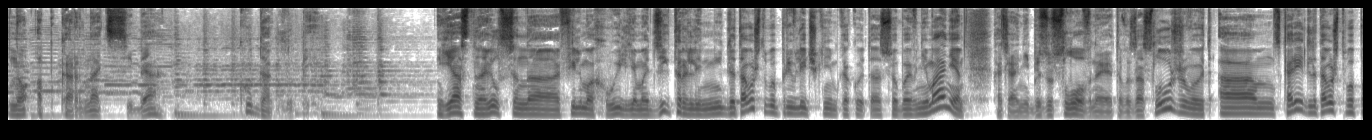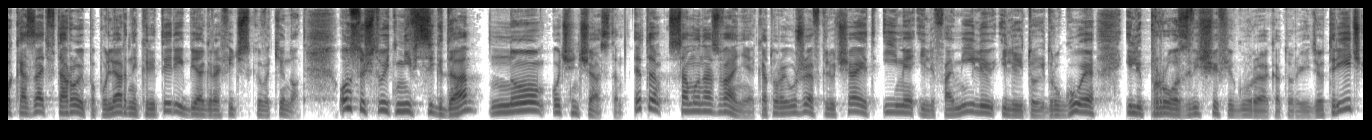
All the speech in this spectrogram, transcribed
но обкорнать себя куда глупее. Я остановился на фильмах Уильяма Диттерли не для того, чтобы привлечь к ним какое-то особое внимание, хотя они, безусловно, этого заслуживают, а скорее для того, чтобы показать второй популярный критерий биографического кино. Он существует не всегда, но очень часто. Это само название, которое уже включает имя или фамилию, или и то, и другое, или прозвище фигуры, о которой идет речь,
